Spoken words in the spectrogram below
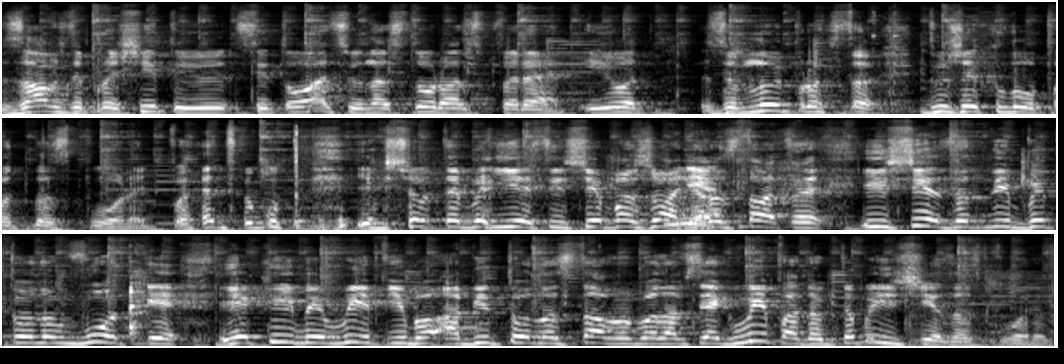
завжди просчитую ситуацію на сто разів вперед. І от зі мною просто дуже хлопотно спорить. Тому, якщо в тебе є ще бажання Ні. розстатися іще з одним бетоном водки, який ми вип'ємо, а бетон оставимо на всяк випадок, то ми іще заспоримо.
